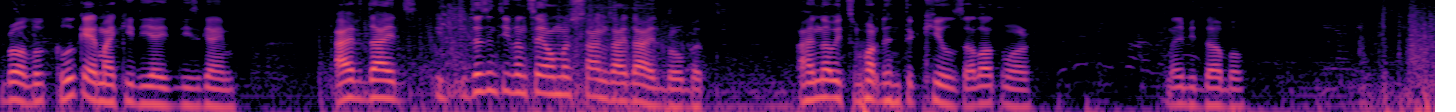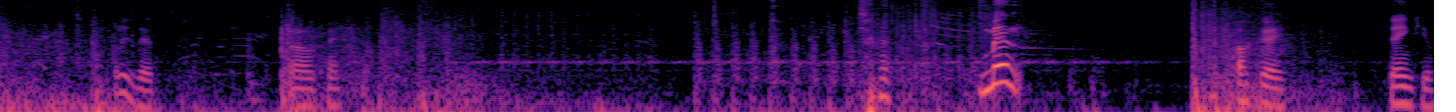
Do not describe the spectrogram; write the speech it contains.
Bro, look, look at my KDA this game. I've died. It, it doesn't even say how much times I died, bro, but I know it's more than two kills, a lot more. Maybe double. What is that? Oh, okay. Man! Okay. Thank you.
